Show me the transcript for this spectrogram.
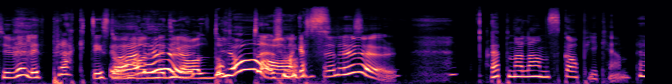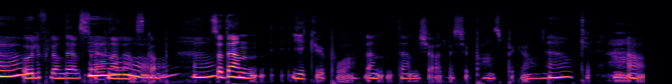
du är väldigt praktisk att ja, ha en medial dotter. Ja, man kan... eller hur? Öppna landskap gick hem. Ja. Ulf Lundells Öppna landskap. Så den gick ju på, den, den kördes ju på hans begravning. Ja, okay. ja.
